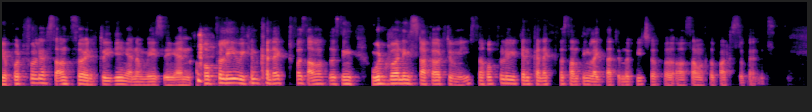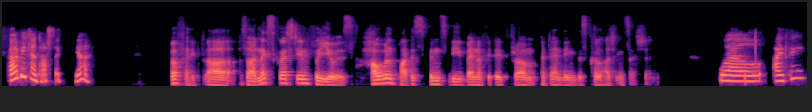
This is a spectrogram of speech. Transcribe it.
your portfolio sounds so intriguing and amazing and hopefully we can connect for some of those things. Wood burning stuck out to me so hopefully we can connect for something like that in the future for uh, some of the participants. That would be fantastic yeah. Perfect. Uh, so our next question for you is how will participants be benefited from attending this collaging session? Well, I think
